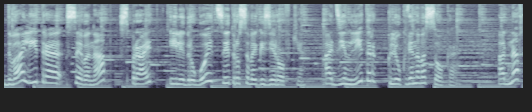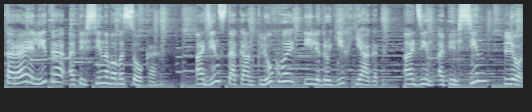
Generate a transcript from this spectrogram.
2 литра 7-Up, Sprite или другой цитрусовой газировки. 1 литр клюквенного сока. 1 вторая литра апельсинового сока – один стакан клюквы или других ягод, один апельсин, лед.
